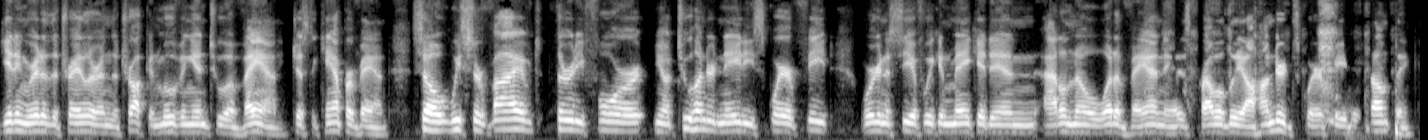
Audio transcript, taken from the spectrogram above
getting rid of the trailer and the truck and moving into a van, just a camper van. So we survived 34, you know, 280 square feet we're going to see if we can make it in. I don't know what a van is, probably a hundred square feet or something.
